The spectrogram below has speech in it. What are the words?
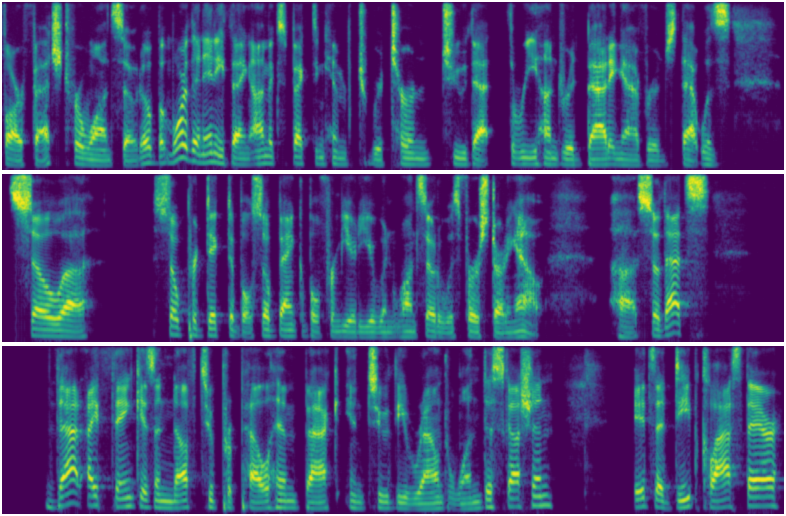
far fetched for Juan Soto. But more than anything, I'm expecting him to return to that 300 batting average that was so. Uh, so predictable, so bankable from year to year when Juan Soto was first starting out. Uh, so that's that I think is enough to propel him back into the round one discussion. It's a deep class there,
